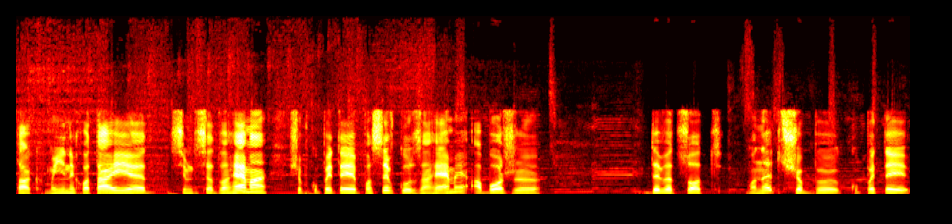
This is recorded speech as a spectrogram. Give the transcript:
Так, мені не вистачає 72 гема, щоб купити пасивку за геми, або ж е, 900 монет, щоб купити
